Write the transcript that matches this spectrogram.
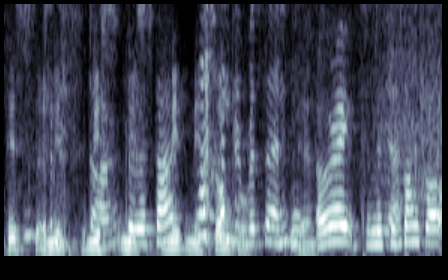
This uh, To the Miss, star. Miss, To the Miss, star? Mi- Miss Hundred percent. Yeah. All right, to Mr. Yes. Sonko.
